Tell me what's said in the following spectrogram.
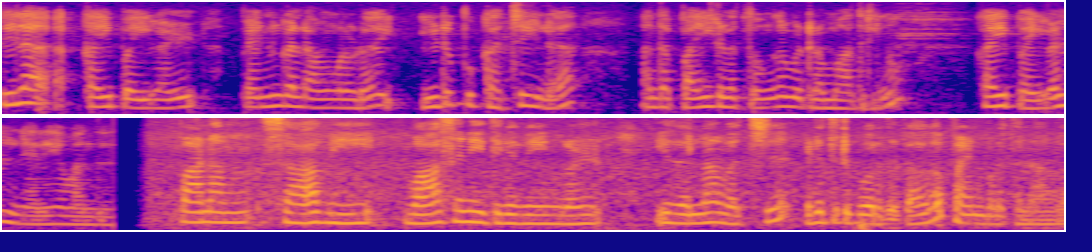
சில கைப்பைகள் பெண்கள் அவங்களோட இடுப்பு கச்சையில் அந்த பைகளை தொங்க விடுற மாதிரியும் கைப்பைகள் நிறைய வந்தது. பணம் சாவி வாசனை திரவியங்கள் இதெல்லாம் வச்சு எடுத்துகிட்டு போகிறதுக்காக பயன்படுத்தினாங்க.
